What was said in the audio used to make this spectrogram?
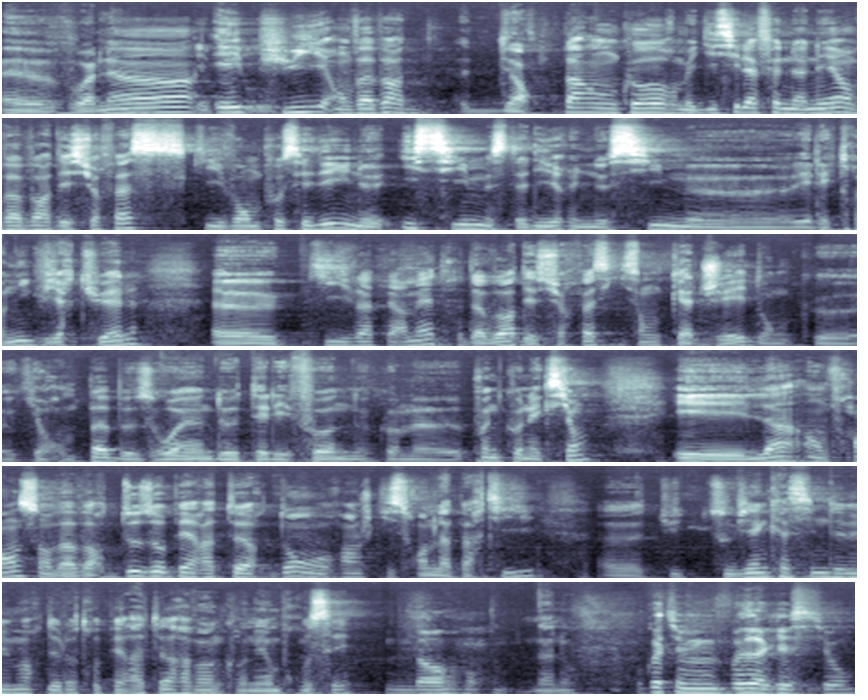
Euh, voilà. Et Et puis- on va avoir, alors pas encore, mais d'ici la fin de l'année, on va avoir des surfaces qui vont posséder une eSIM, c'est-à-dire une SIM euh, électronique virtuelle, euh, qui va permettre d'avoir des surfaces qui sont 4G, donc euh, qui n'auront pas besoin de téléphone comme euh, point de connexion. Et là, en France, on va avoir deux opérateurs, dont Orange, qui seront de la partie. Euh, tu te souviens, Cassim, de mémoire de l'autre opérateur avant qu'on ait un procès? Non. Non, non. Pourquoi tu me poses la question?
